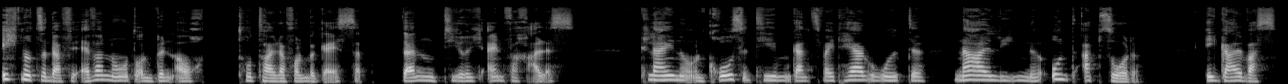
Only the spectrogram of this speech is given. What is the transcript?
Ich nutze dafür Evernote und bin auch total davon begeistert. Dann notiere ich einfach alles. Kleine und große Themen, ganz weit hergeholte, naheliegende und absurde. Egal was.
